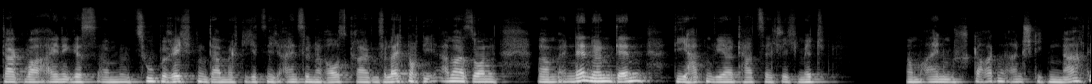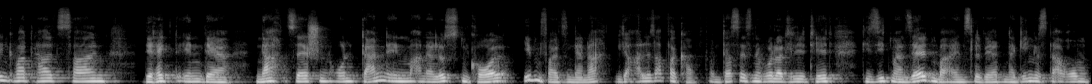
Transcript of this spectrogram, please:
da war einiges ähm, zu berichten. Da möchte ich jetzt nicht einzelne rausgreifen. Vielleicht noch die Amazon ähm, nennen, denn die hatten wir tatsächlich mit ähm, einem starken Anstieg nach den Quartalszahlen direkt in der Nachtsession und dann im Analystencall ebenfalls in der Nacht wieder alles abverkauft. Und das ist eine Volatilität, die sieht man selten bei Einzelwerten. Da ging es darum,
